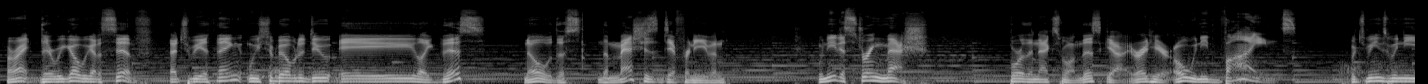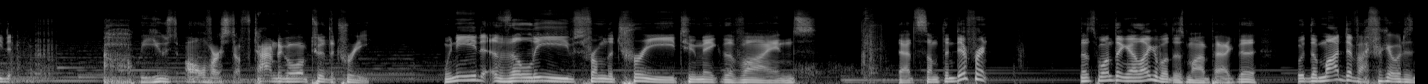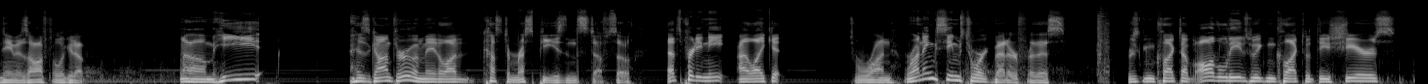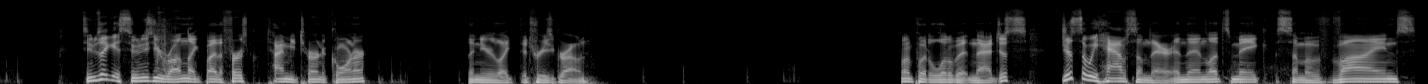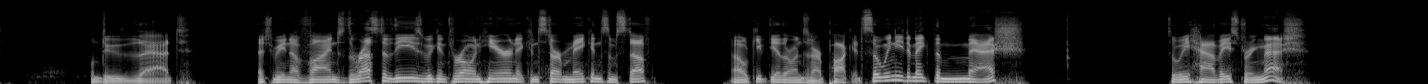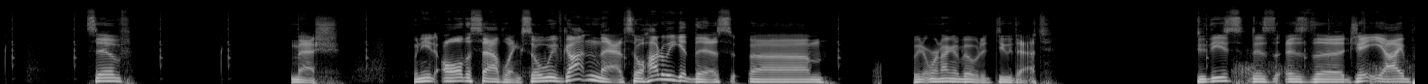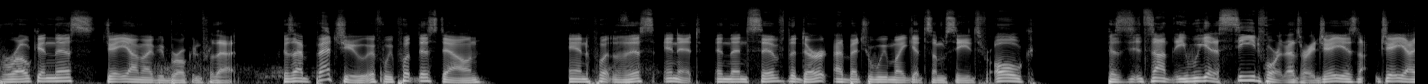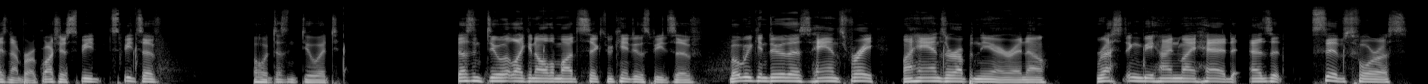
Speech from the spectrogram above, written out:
All right, there we go. We got a sieve. That should be a thing. We should be able to do a like this. No, the, the mesh is different even. We need a string mesh for the next one. This guy right here. Oh, we need vines, which means we need... Oh, we used all of our stuff. Time to go up to the tree. We need the leaves from the tree to make the vines. That's something different. That's one thing I like about this mod pack. The with the mod dev, I forget what his name is. I'll have to look it up. Um, he has gone through and made a lot of custom recipes and stuff. So that's pretty neat. I like it. Let's run. Running seems to work better for this. We're just going to collect up all the leaves we can collect with these shears. Seems like as soon as you run, like by the first time you turn a corner, then you're like, the tree's grown. I'm going to put a little bit in that just just so we have some there. And then let's make some of vines. We'll do that. That should be enough vines. The rest of these we can throw in here and it can start making some stuff. I'll keep the other ones in our pockets. So we need to make the mesh. So we have a string mesh. Sieve. Mesh. We need all the saplings. So we've gotten that. So how do we get this? Um, we we're not going to be able to do that. Do these, does, is the JEI broken this? JEI might be broken for that. Because I bet you if we put this down and put this in it and then sieve the dirt, I bet you we might get some seeds for oak. Because it's not, we get a seed for it. That's right. J is not, JEI is not broke. Watch this. Speed, speed sieve. Oh, it doesn't do it. Doesn't do it like in all the mod 6. We can't do the speed sieve. But we can do this hands free. My hands are up in the air right now. Resting behind my head as it sieves for us.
